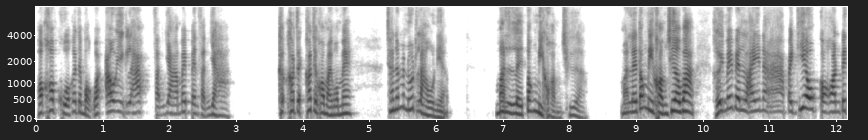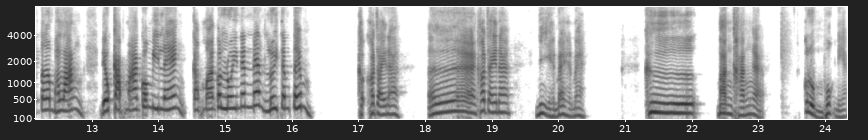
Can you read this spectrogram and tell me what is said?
เพราะครอบครัวก็จะบอกว่าเอาอีกแล้วสัญญาไม่เป็นสัญญา เขาจะเข้าใจความหมายผมไหมฉะนั้นมนุษย์เราเนี่ย มันเลยต้องมีความเชื่อ มันเลยต้องมีความเชื่อว่า เฮ้ยไม่เป็นไรนะ ไปเที่ยวก่อนไปเติมพลัง เดี๋ยวกลับมาก็มีแรง กลับมาก็ลุยแน่นๆลุยเต็มๆเข้าเข้าใจนะ เออ เข้าใจนะ นี่เห็นไหมเห็นไหมคือบางครั้งอะ กลุ่มพวกเนี้ย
